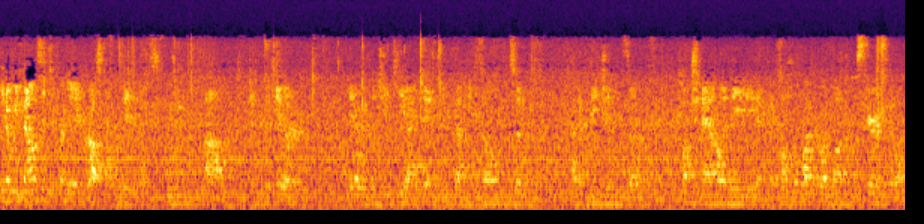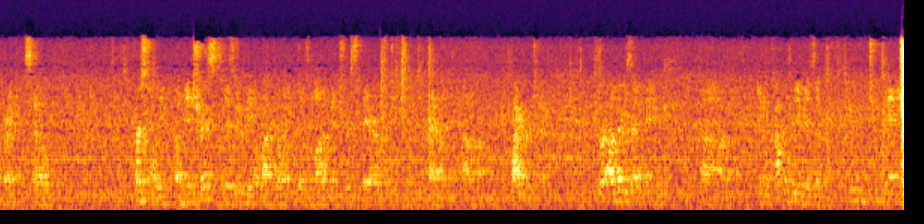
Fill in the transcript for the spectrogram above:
you know we balance it differently across different vehicles. Mm-hmm. Um, in particular, you know with the GT, I think you've got these zones of kind of regions of functionality, and there's a whole lot going on on the steering wheel, right? So personally of interest, there's going to be a lot going. There's a lot of interest there, particularly that um, driver type. For others, I think um, you know probably there's a few too many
